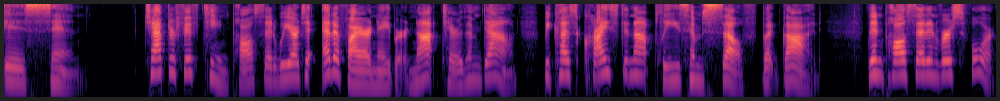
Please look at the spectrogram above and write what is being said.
is sin. Chapter 15, Paul said we are to edify our neighbor, not tear them down, because Christ did not please himself, but God. Then Paul said in verse 4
